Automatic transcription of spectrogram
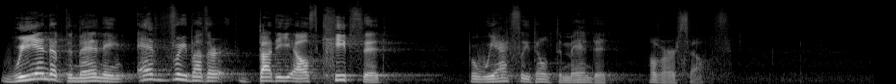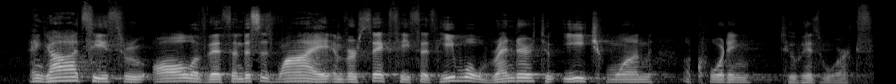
we end up demanding everybody else keeps it, but we actually don't demand it of ourselves. And God sees through all of this, and this is why in verse 6 he says, He will render to each one according to his works.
